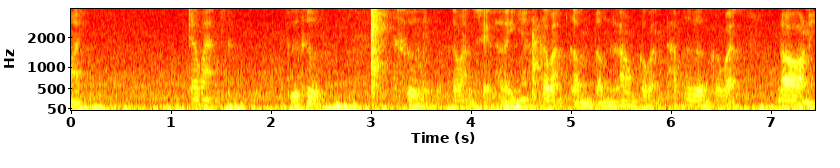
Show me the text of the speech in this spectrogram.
mạnh các bạn cứ thử thử các bạn sẽ thấy nhé các bạn cầm tầm long các bạn thắp hương các bạn đo này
